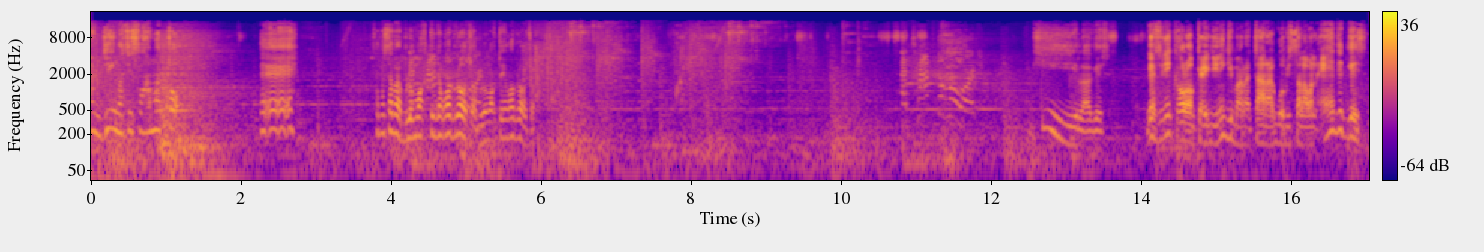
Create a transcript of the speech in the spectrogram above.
Anjing masih selamat cok. Eh eh eh, eh. Sabar sabar belum waktunya ngobrol cok belum waktunya ngobrol cok. Gila guys. Guys ini kalau kayak gini gimana cara gue bisa lawan edit guys?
